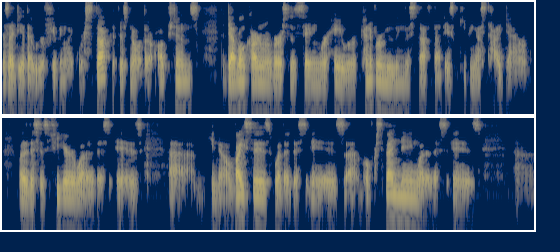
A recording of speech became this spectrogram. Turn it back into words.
this idea that we are feeling like we're stuck, that there's no other options. The Devil card in reverse is saying we're, hey, we're kind of removing the stuff that is keeping us tied down, whether this is fear, whether this is um, you know, vices, whether this is um, overspending, whether this is, um,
